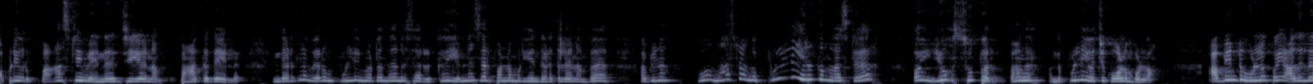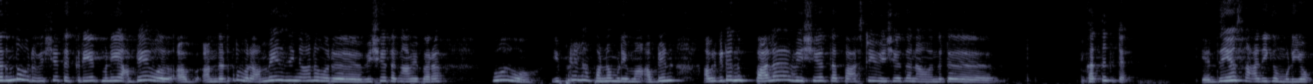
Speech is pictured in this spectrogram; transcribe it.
அப்படி ஒரு பாசிட்டிவ் எனர்ஜியை நான் பார்த்ததே இல்லை. இந்த இடத்துல வெறும் புள்ளி மட்டும் தானே சார் இருக்குது என்ன சார் பண்ண முடியும் இந்த இடத்துல நம்ம? அப்படின்னா ஓ மாஸ்டர் அங்கே புள்ளி இருக்குது மாஸ்டர் ஐயோ சூப்பர் வாங்க அந்த புள்ளியை வச்சு கோலம் போடலாம். அப்படின்ட்டு உள்ளே போய் அதுலேருந்து ஒரு விஷயத்தை கிரியேட் பண்ணி அப்படியே அந்த இடத்துல ஒரு அமேசிங்கான ஒரு விஷயத்தை காமிப்பார். ஓ இப்படிலாம் பண்ண முடியுமா? அப்படின்னு அவர்கிட்ட இருந்து பல விஷயத்த பாசிட்டிவ் விஷயத்த நான் வந்துட்டு கற்றுக்கிட்டேன் எதையும் சாதிக்க முடியும்.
